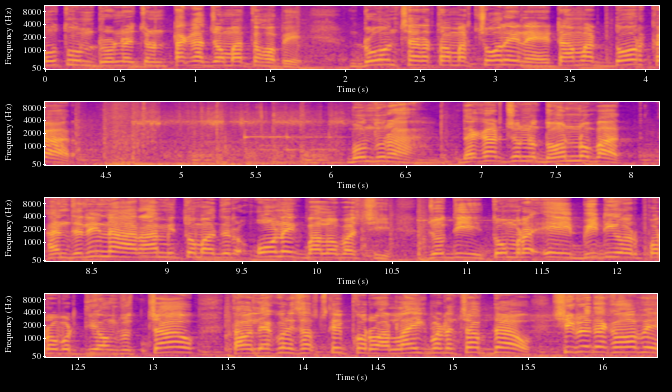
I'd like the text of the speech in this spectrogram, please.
নতুন ড্রোনের জন্য টাকা জমাতে হবে। ড্রোন ছাড়া তো আমার চলে না, এটা আমার দরকার। বন্ধুরা, দেখার জন্য ধন্যবাদ। অ্যাঞ্জেলিনা আর আমি তোমাদের অনেক ভালোবাসি। যদি তোমরা এই ভিডিওর পরবর্তী অংশ চাও, তাহলে এখনই সাবস্ক্রাইব করো আর লাইক বাটন চাপ দাও। শীঘ্রই দেখা হবে।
